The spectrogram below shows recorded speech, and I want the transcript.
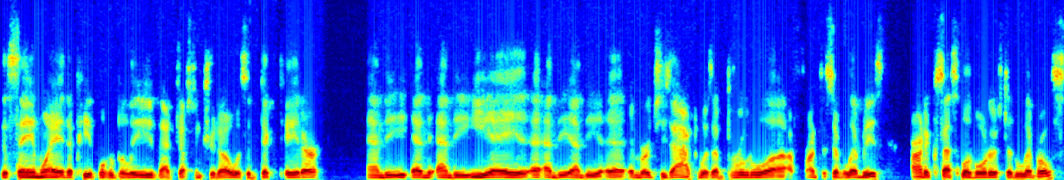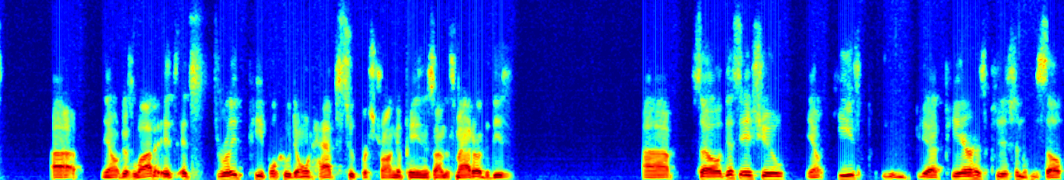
The same way the people who believe that Justin Trudeau was a dictator and the and and the EA and the and the uh, Emergencies Act was a brutal uh, affront to civil liberties aren't accessible voters to the liberals. Uh, you know, there's a lot of it's it's really people who don't have super strong opinions on this matter that these uh, so this issue, you know, he's Pierre has positioned himself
